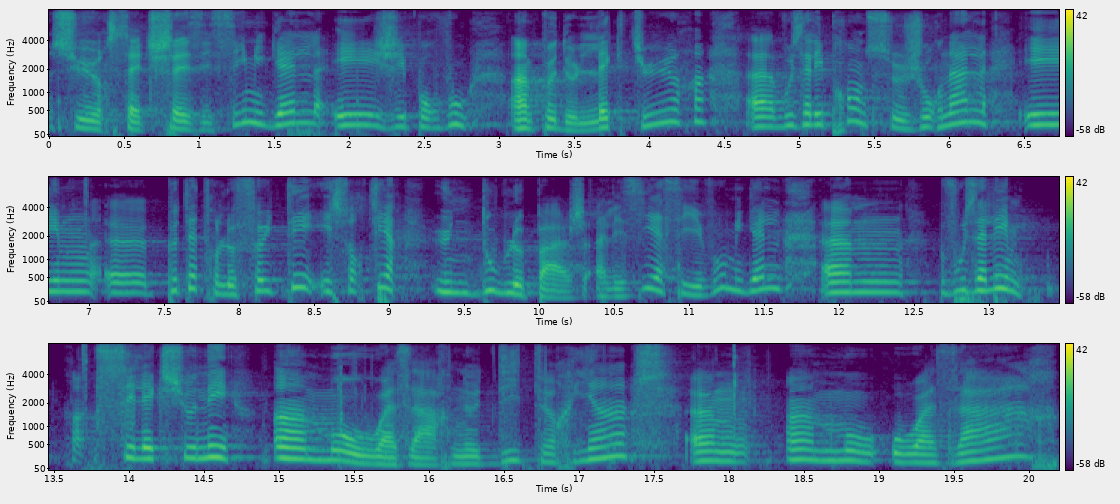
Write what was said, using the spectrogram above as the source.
sur cette chaise ici, Miguel, et j'ai pour vous un peu de lecture. Euh, vous allez prendre ce journal et euh, peut-être le feuilleter et sortir une double page. Allez-y, asseyez-vous, Miguel. Euh, vous allez sélectionner un mot au hasard. Ne dites rien. un mot au hasard.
